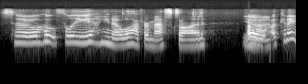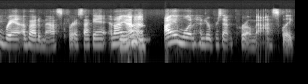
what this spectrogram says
So hopefully, you know, we'll have our masks on. Oh, yeah. Oh, can I rant about a mask for a second? And I am yeah. I am 100% pro mask. Like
